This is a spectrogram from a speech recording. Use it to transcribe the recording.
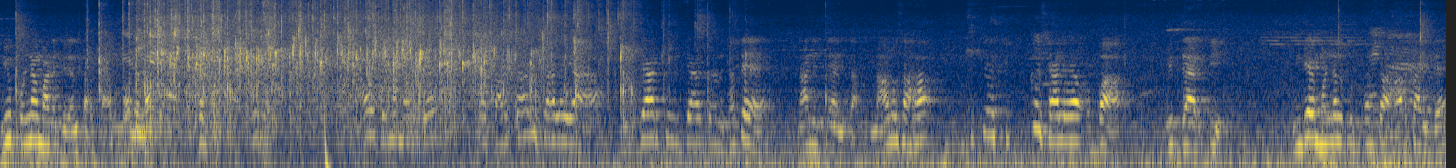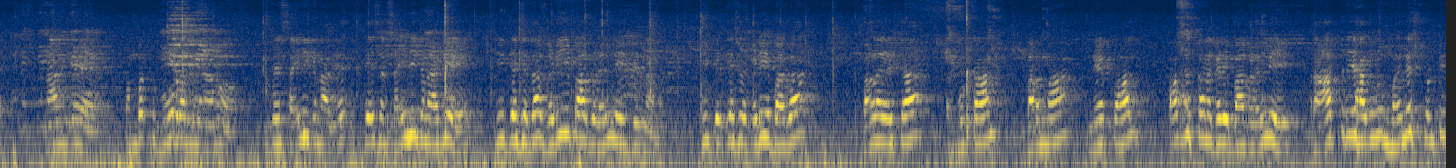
ನೀವು ಪುಣ್ಯ ಮಾಡಿದ್ದೀರಿ ಅಂತ ಅರ್ಥ ಹೌದಲ್ಲ ನಾವು ಪುಣ್ಯ ಮಾಡಿದ್ರೆ ನಾವು ಸರ್ಕಾರಿ ಶಾಲೆಯ ವಿದ್ಯಾರ್ಥಿ ವಿದ್ಯಾರ್ಥಿಗಳ ಜೊತೆ ನಾನಿದ್ದೆ ಅಂತ. ನಾನು ಸಹ ಚಿಕ್ಕ ಚಿಕ್ಕ ಶಾಲೆಯ ಒಬ್ಬ ವಿದ್ಯಾರ್ಥಿ. ಹಿಂಗೆ ಮಣ್ಣಲ್ಲಿ ಕುತ್ಕೊಂತ ಆಡ್ತಾ ಇದ್ದೆ. ನನಗೆ ತೊಂಬತ್ತು ಮೂರರಲ್ಲಿ ನಾನು ಇದೇ ಸೈನಿಕನಾಗಿ, ದೇಶದ ಸೈನಿಕನಾಗಿ ಈ ದೇಶದ ಗಡಿ ಭಾಗಗಳಲ್ಲಿ ಇದ್ದೀನಿ ನಾನು. ಈ ದೇಶದ ಗಡಿ ಭಾಗ ಬಾಂಗ್ಲಾದೇಶ ಭೂಟಾನ್ ಬರ್ಮಾ ನೇಪಾಲ್ ಪಾಕಿಸ್ತಾನ ಗಡಿ ಭಾಗಗಳಲ್ಲಿ ರಾತ್ರಿ ಹಾಗೂ minus twenty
